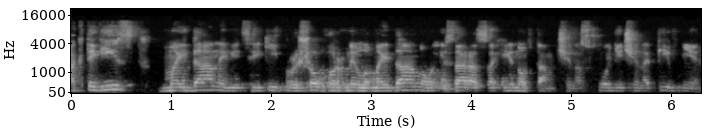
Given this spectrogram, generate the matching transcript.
Активіст майданевець, який пройшов горнило майдану, і зараз загинув там чи на сході, чи на півдні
